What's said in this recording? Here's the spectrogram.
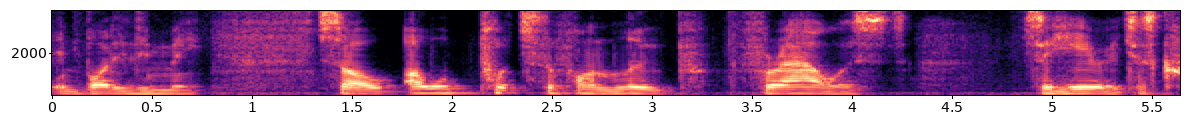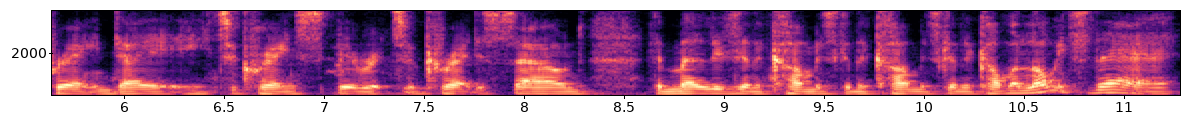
embodied in me. So I will put stuff on loop for hours to hear it, just creating deity, to creating spirit, to create the sound. The melody's gonna come, it's gonna come, it's gonna come. I know it's there.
